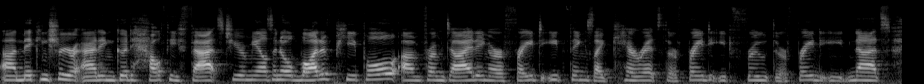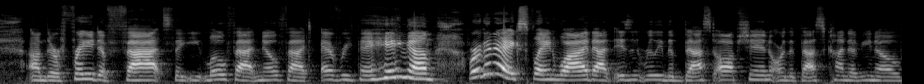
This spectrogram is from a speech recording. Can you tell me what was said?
uh, making sure you're adding good healthy fats to your meals. I know a lot of people um, from dieting are afraid to eat things like carrots. They're afraid to eat fruit. They're afraid to eat nuts. Um, they're afraid of fats. They eat low fat no fat everything. Um, we're to explain why that isn't really the best option or the best kind of you know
